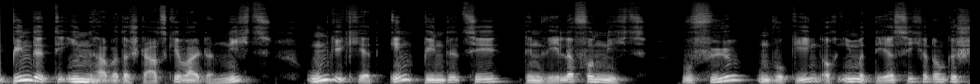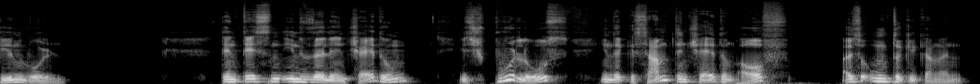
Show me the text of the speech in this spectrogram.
bindet die Inhaber der Staatsgewalt an nichts, umgekehrt entbindet sie den Wähler von nichts, wofür und wogegen auch immer der sich hat engagieren wollen denn dessen individuelle Entscheidung ist spurlos in der Gesamtentscheidung auf, also untergegangen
